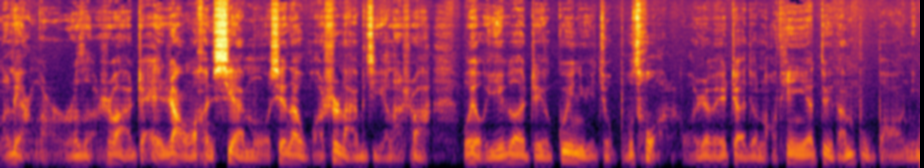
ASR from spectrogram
了两个儿子是吧？这让我很羡慕。现在我是来不及了是吧？我有一个这个闺女就不错了。我认为这就老天爷对咱不薄。你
